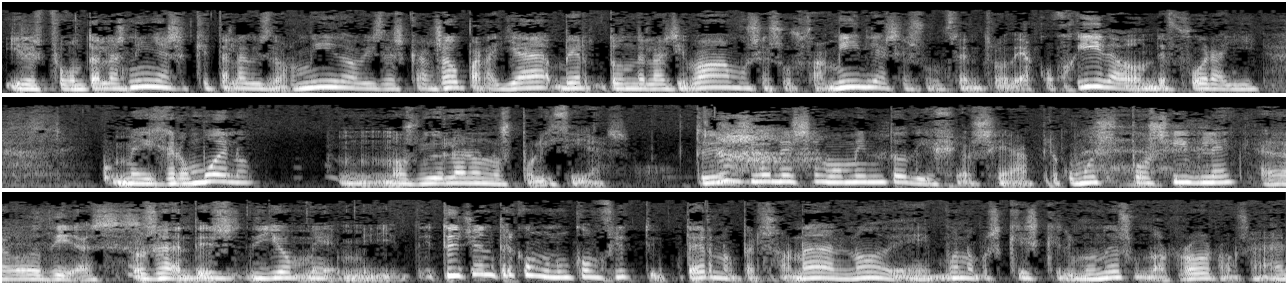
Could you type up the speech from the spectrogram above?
y les pregunté a las niñas qué tal habéis dormido, habéis descansado, para ya ver dónde las llevábamos, a sus familias, si es un centro de acogida, donde fuera allí. Me dijeron, bueno, nos violaron los policías. Entonces yo en ese momento dije, o sea, pero ¿cómo es posible? Algo días. O sea, entonces yo, me, entonces yo entré como en un conflicto interno, personal, ¿no? De, bueno, pues que es que el mundo es un horror, o sea,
